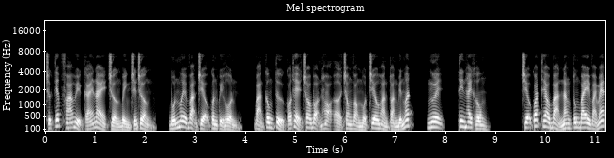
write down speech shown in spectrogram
trực tiếp phá hủy cái này trường bình chiến trường, 40 vạn triệu quân quỷ hồn, bản công tử có thể cho bọn họ ở trong vòng một chiêu hoàn toàn biến mất, ngươi, tin hay không? Triệu quát theo bản năng tung bay vài mét,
